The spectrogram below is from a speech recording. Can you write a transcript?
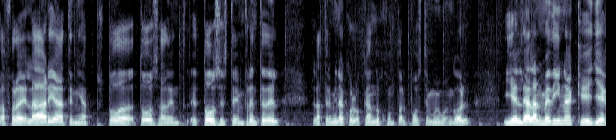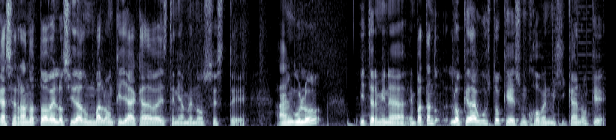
afuera del área, tenía pues, todo- todos adentro, eh, todos este, enfrente de él. La termina colocando junto al poste, muy buen gol. Y el de Alan Medina, que llega cerrando a toda velocidad un balón que ya cada vez tenía menos este ángulo. Y termina empatando. Lo que da gusto que es un joven mexicano que,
